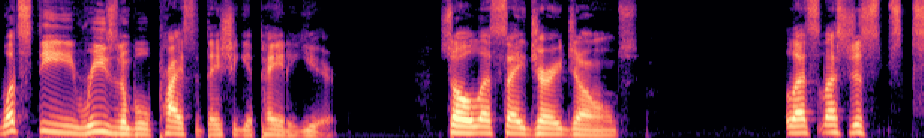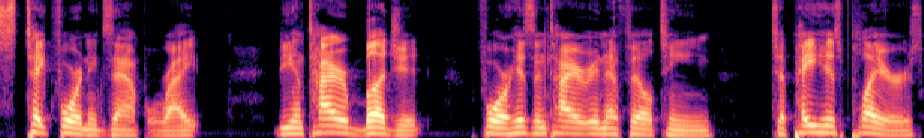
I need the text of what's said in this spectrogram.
what's the reasonable price that they should get paid a year? So let's say Jerry Jones. Let's let's just take for an example, right? The entire budget for his entire NFL team to pay his players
